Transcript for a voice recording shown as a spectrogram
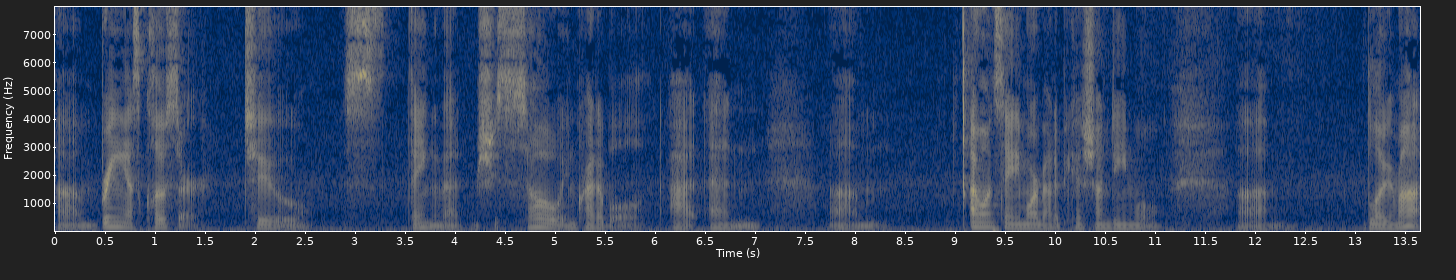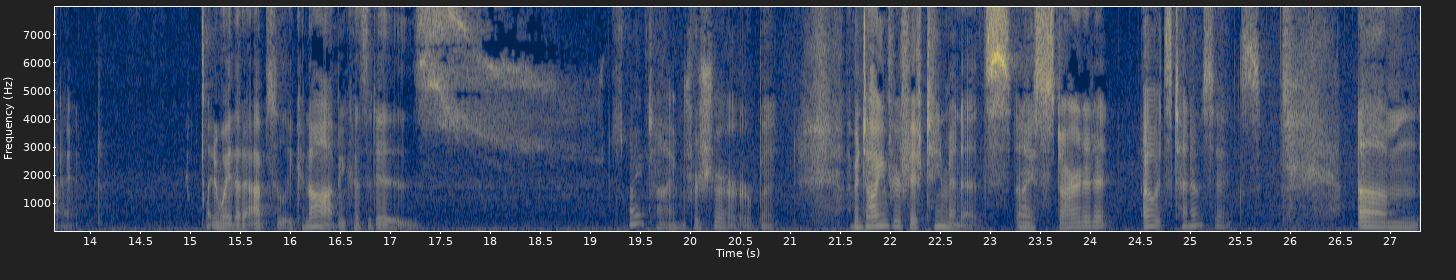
um, bringing us closer to thing that she's so incredible at. And um, I won't say any more about it because Shandien will um, blow your mind in a way that I absolutely cannot because it is it's nighttime for sure. But I've been talking for 15 minutes and I started at oh it's 10:06. Um,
